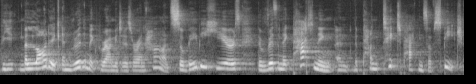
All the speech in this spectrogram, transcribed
the melodic and rhythmic parameters are enhanced. So baby hears the rhythmic patterning and the punctate patterns of speech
